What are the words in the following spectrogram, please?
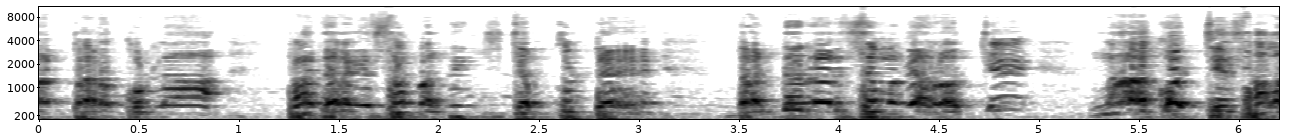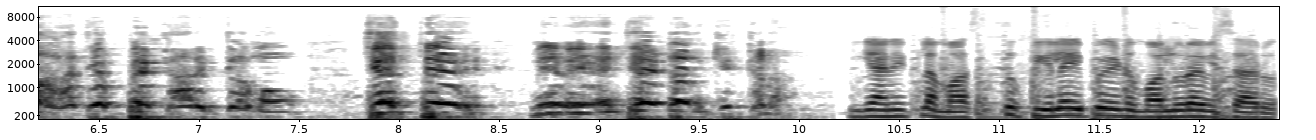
మాట్లాడకుండా ప్రజలకు సంబంధించి చెప్తుంటే దండు నరసింహ గారు వచ్చి నాకు వచ్చి సలహా చెప్పే కార్యక్రమం చేస్తే మేము ఏం చేయడానికి ఇక్కడ? ఇక అని ఇట్లా మస్తు ఫీల్ అయిపోయాడు మల్లు రవి సారు.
